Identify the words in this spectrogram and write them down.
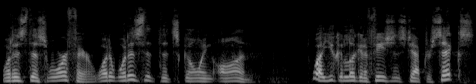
What is this warfare? What, what is it that's going on? Well, you could look at Ephesians chapter 6,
